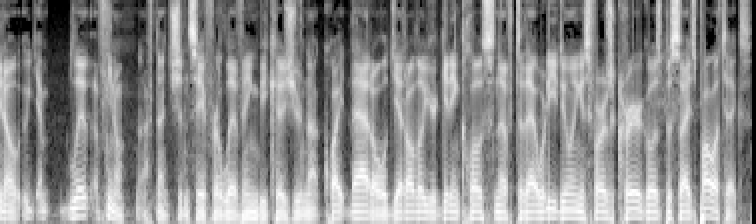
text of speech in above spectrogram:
You know, live. You know, I shouldn't say for a living because you're not quite that old yet. Although you're getting close enough to that. What are you doing as far as a career goes besides politics?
